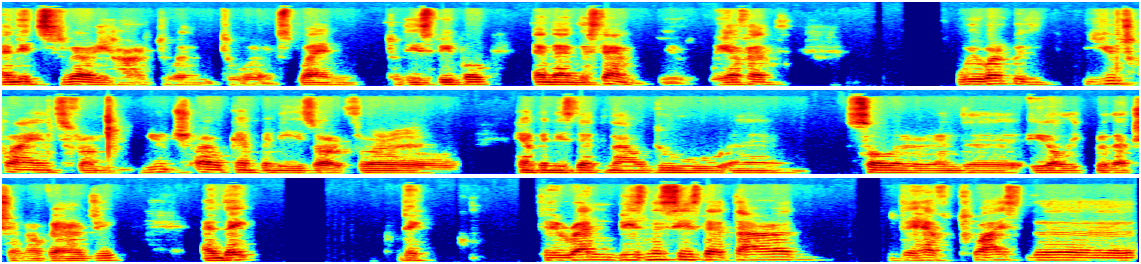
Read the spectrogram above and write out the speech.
And it's very hard to, to explain to these people. And I understand you. We have had, we work with huge clients from huge oil companies or for uh, companies that now do uh, solar and uh, eolic production of energy. And they, they, they run businesses that are they have twice the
